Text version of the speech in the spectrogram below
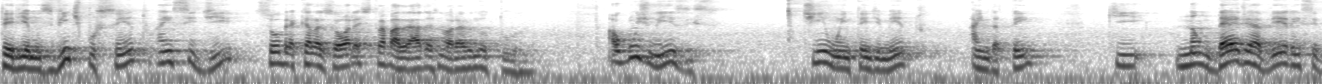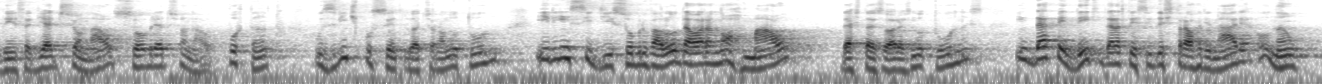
teríamos 20% a incidir sobre aquelas horas trabalhadas no horário noturno. Alguns juízes tinham um entendimento, ainda tem, que não deve haver incidência de adicional sobre adicional. Portanto, os 20% do adicional noturno iria incidir sobre o valor da hora normal destas horas noturnas, independente dela ter sido extraordinária ou não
